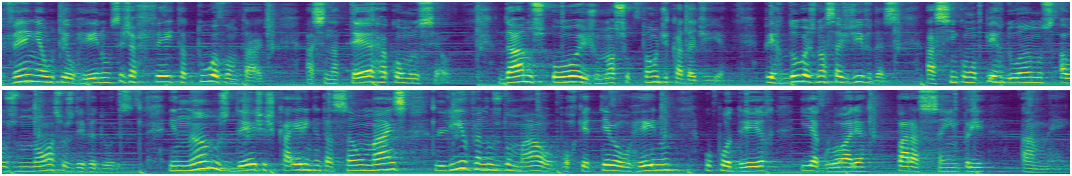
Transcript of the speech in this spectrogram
venha o teu reino, seja feita a tua vontade, assim na terra como no céu. Dá-nos hoje o nosso pão de cada dia. Perdoa as nossas dívidas, assim como perdoamos aos nossos devedores. E não nos deixes cair em tentação, mas livra-nos do mal, porque teu é o reino, o poder e a glória para sempre. Amém.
